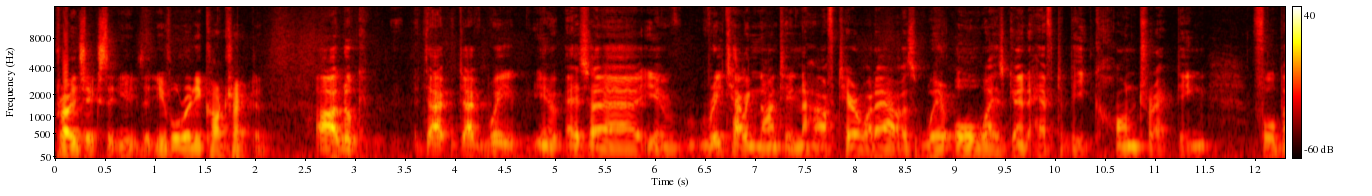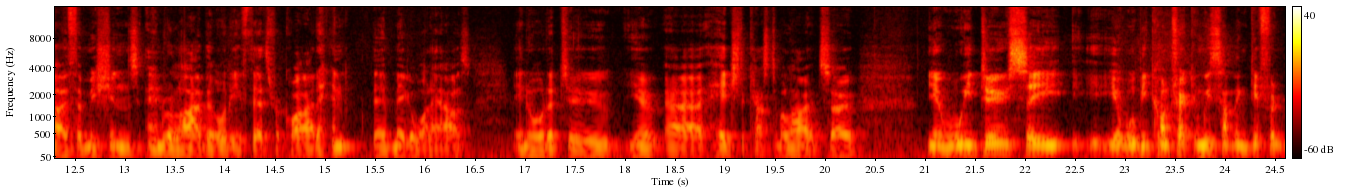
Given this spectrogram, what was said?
projects that you that you've already contracted. Oh, look, we you know as a you know retailing 19 and a half terawatt hours, we're always going to have to be contracting for both emissions and reliability, if that's required, and megawatt hours, in order to you know uh, hedge the customer load. So, you know, we do see you know, we'll be contracting with something different,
